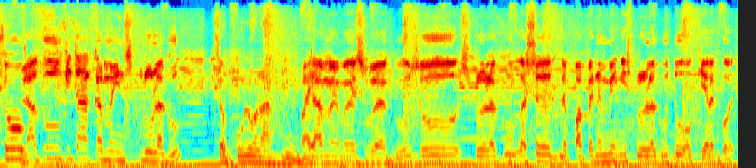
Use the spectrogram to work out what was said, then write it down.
so lagu kita akan main 10 lagu. 10 lagu Baik. Kita main 10 lagu. So 10 lagu Rasa lepas pandemik ni 10 lagu tu Okey lah kot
